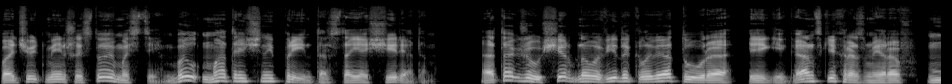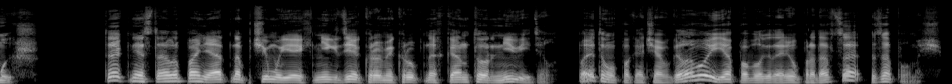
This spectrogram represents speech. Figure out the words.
По чуть меньшей стоимости был матричный принтер, стоящий рядом, а также ущербного вида клавиатура и гигантских размеров мышь. Так мне стало понятно, почему я их нигде, кроме крупных контор, не видел. Поэтому, покачав головой, я поблагодарил продавца за помощь.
